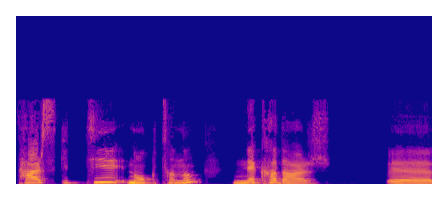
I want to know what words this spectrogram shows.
ters gittiği noktanın ne kadar e,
